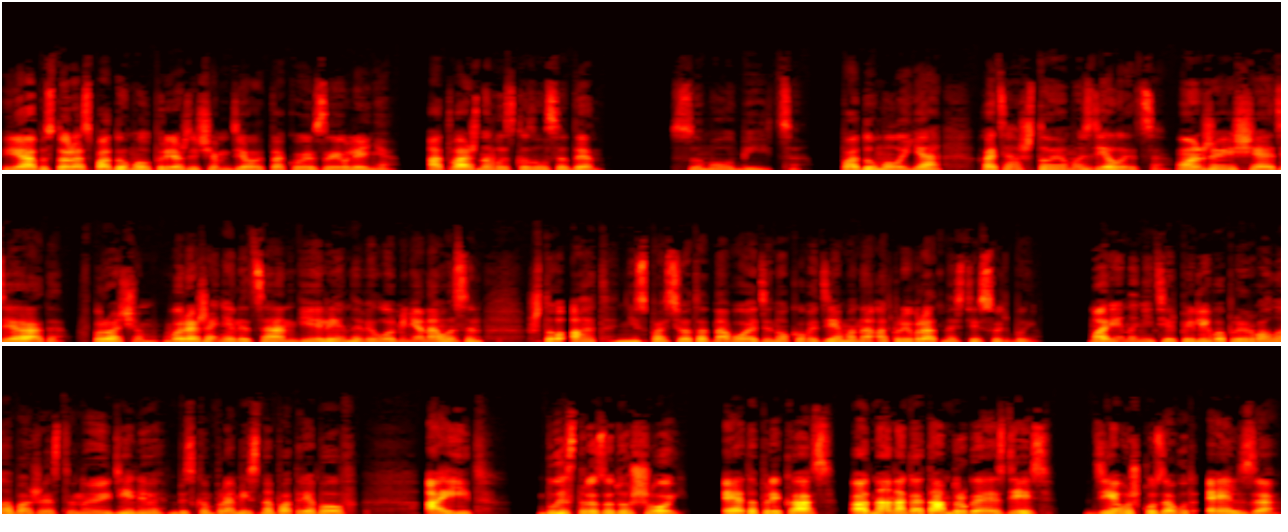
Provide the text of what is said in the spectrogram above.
Я бы сто раз подумал, прежде чем делать такое заявление. Отважно высказался Дэн. Самоубийца. Подумала я, хотя что ему сделается? Он же ища Диада. Впрочем, выражение лица Ангелии навело меня на мысль, что ад не спасет одного одинокого демона от превратностей судьбы. Марина нетерпеливо прервала божественную идиллию, бескомпромиссно потребовав «Аид, быстро за душой! Это приказ! Одна нога там, другая здесь! Девушку зовут Эльза!»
